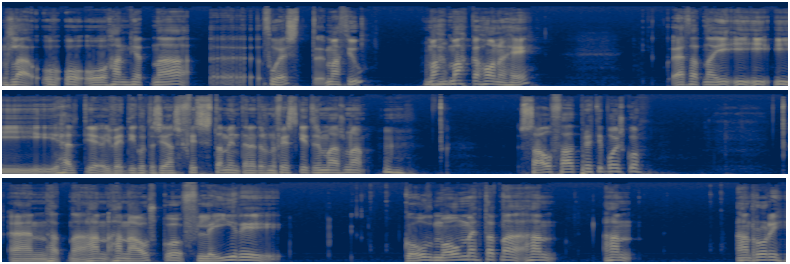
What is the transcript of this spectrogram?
og, og, og hann hérna uh, þú veist, Matthew Ma McConaughey er þarna í, í, í, í held ég, ég veit ekki hvort það sé hans fyrsta mynd en þetta er svona fyrst skipti sem maður svona sá það pretty boy sko en þarna hann, hann á sko fleiri góð moment þarna hann hann, hann Rory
